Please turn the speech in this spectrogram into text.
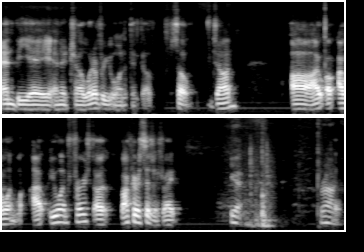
NBA, NHL, whatever you want to think of. So, John, uh, I, I went. I, you went first. Uh, rock paper scissors, right? Yeah. Rock.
